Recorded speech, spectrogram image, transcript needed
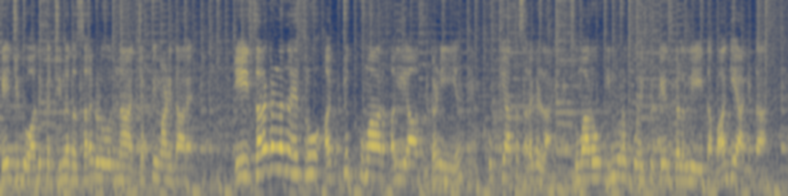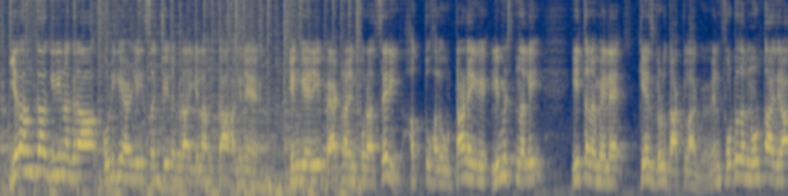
ಕೆಜಿಗೂ ಅಧಿಕ ಚಿನ್ನದ ಸರಗಳನ್ನ ಜಪ್ತಿ ಮಾಡಿದ್ದಾರೆ. ಈ ಸರಗಳ್ಳನ ಹೆಸರು ಅಚ್ಯುತ್ ಕುಮಾರ್ ಅಲಿಯಾಸ್ ಗಣಿ ಅಂತ ಕುಖ್ಯಾತ ಸರಗಳ್ಳ ಸುಮಾರು ಇನ್ನೂರಕ್ಕೂ ಹೆಚ್ಚು ಕೇಸ್ಗಳಲ್ಲಿ ಈತ ಭಾಗಿಯಾಗಿದ್ದ. ಯಲಹಂಕ ಗಿರಿನಗರ, ಕೊಡಿಗೆಹಳ್ಳಿ ಸಂಜಯನಗರ ಯಲಹಂಕ ಹಾಗೆಯೇ ಕೆಂಗೇರಿ, ಬ್ಯಾಟ್ರಾಯನ್ಪುರ ಸೇರಿ ಹತ್ತು ಹಲವು ಠಾಣೆ ಲಿಮಿಟ್ಸ್ನಲ್ಲಿ ಈತನ ಮೇಲೆ ಕೇಸ್ಗಳು ದಾಖಲಾಗಿವೆ. ಏನು ಫೋಟೋದಲ್ಲಿ ನೋಡ್ತಾ ಇದ್ದೀರಾ?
